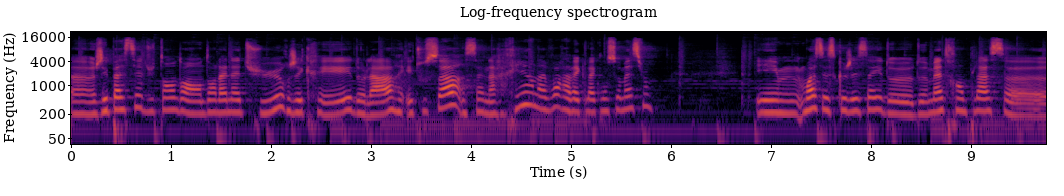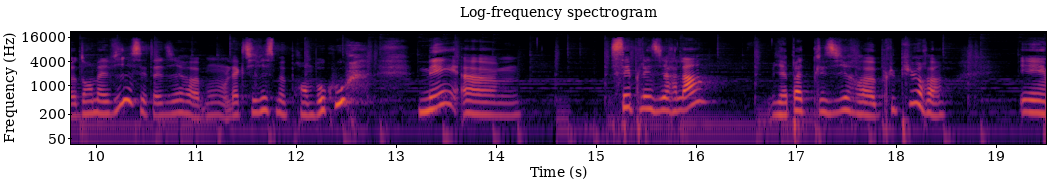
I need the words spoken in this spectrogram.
euh, j'ai passé du temps dans, la nature, j'ai créé de l'art, et tout ça, ça n'a rien à voir avec la consommation. Et moi, c'est ce que j'essaye de, mettre en place euh, dans ma vie, c'est-à-dire, euh, bon, l'activisme prend beaucoup, mais euh, ces plaisirs-là, il n'y a pas de plaisir plus pur. Et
